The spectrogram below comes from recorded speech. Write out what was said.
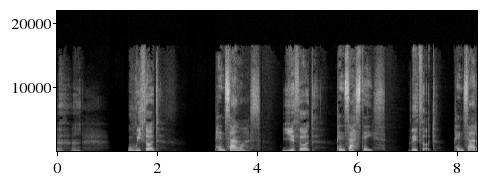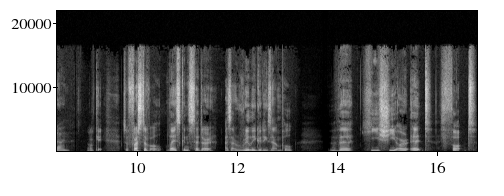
uh-huh. we thought, pensamos, you thought, pensasteis, they thought. pensaron. Okay, so first of all, let's consider as a really good example the he, she, or it thought.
